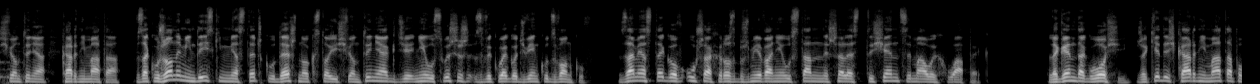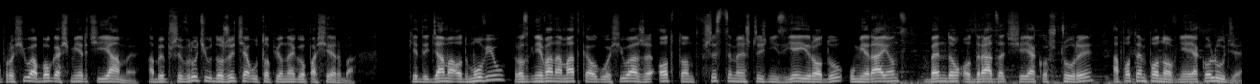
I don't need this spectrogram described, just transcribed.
Świątynia Karnimata. W zakurzonym indyjskim miasteczku Deshnok stoi świątynia, gdzie nie usłyszysz zwykłego dźwięku dzwonków. Zamiast tego w uszach rozbrzmiewa nieustanny szelest tysięcy małych łapek. Legenda głosi, że kiedyś Karnimata poprosiła Boga śmierci Jamę, aby przywrócił do życia utopionego pasierba. Kiedy Jama odmówił, rozgniewana matka ogłosiła, że odtąd wszyscy mężczyźni z jej rodu, umierając, będą odradzać się jako szczury, a potem ponownie jako ludzie.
